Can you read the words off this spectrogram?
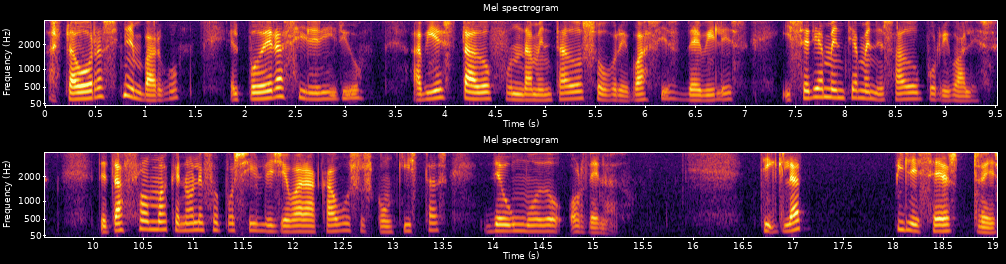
Hasta ahora, sin embargo, el poder asirio había estado fundamentado sobre bases débiles y seriamente amenazado por rivales, de tal forma que no le fue posible llevar a cabo sus conquistas de un modo ordenado. Tiglat Pileser III,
